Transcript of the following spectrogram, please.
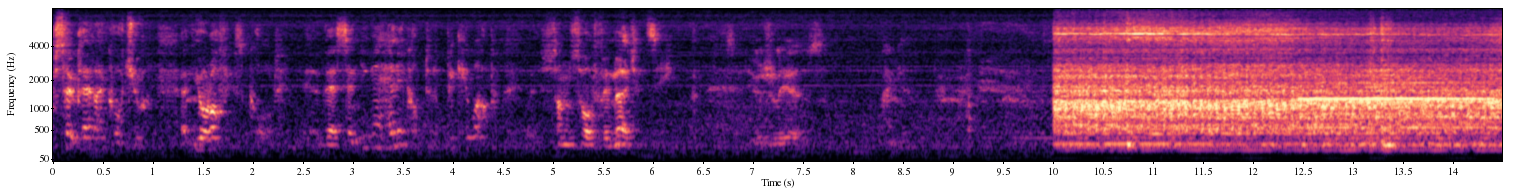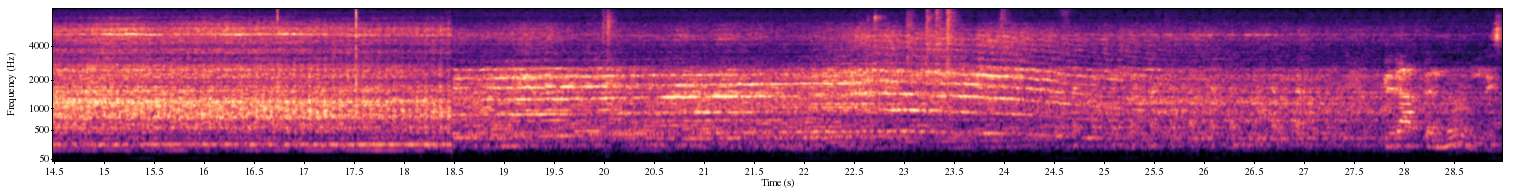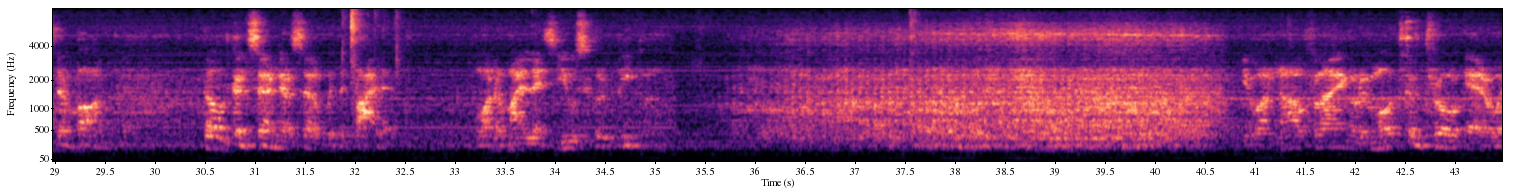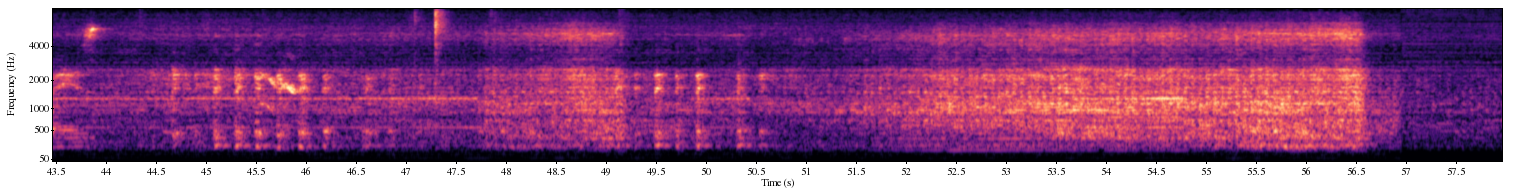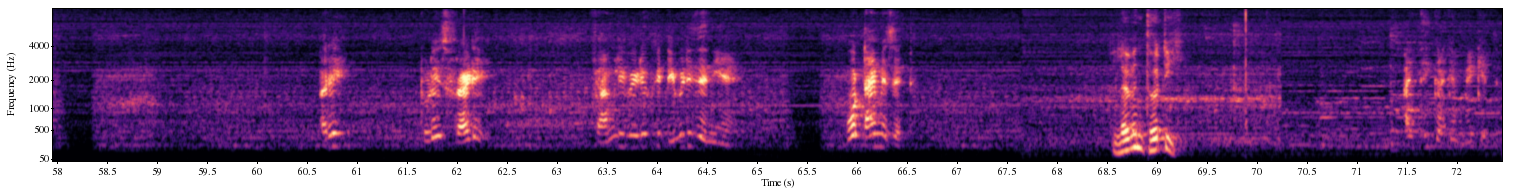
so glad I caught you. Uh, your office called. Uh, They're sending a helicopter to pick you up. Some sort of emergency. As it usually is. Good afternoon, Mr. Bond. Don't concern yourself with the pilot. One of my less useful people. You are now flying remote control airways. अरे today is Friday family video की DVD देनी है। What time is it 11:30 I think I can make it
